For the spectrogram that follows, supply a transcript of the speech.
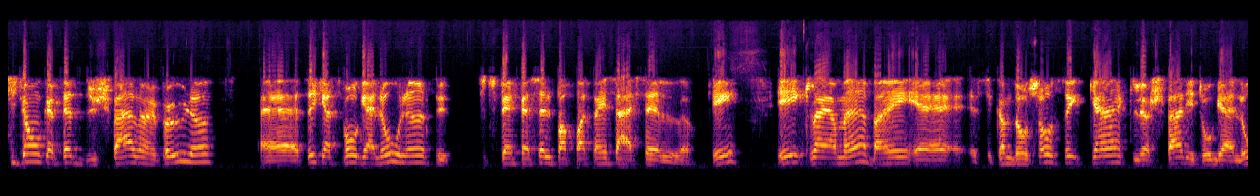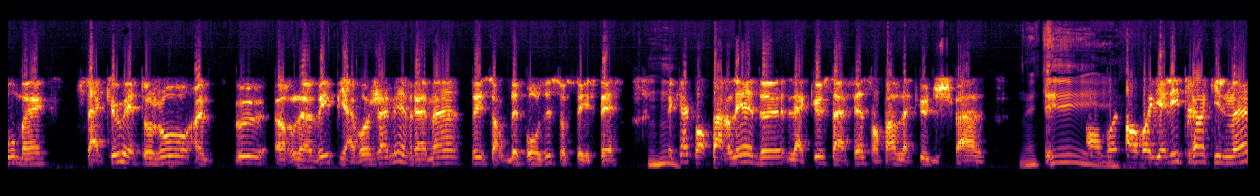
quiconque a fait du cheval un peu, là, euh, tu sais, quand tu vas au galop, là, tu, tu te fais fesser le popotin la selle, là, OK? Et clairement, ben, euh, c'est comme d'autres choses, tu sais, quand le cheval est au galop, ben, sa queue est toujours un petit peu relevée, puis elle va jamais vraiment, tu sais, se redéposer sur ses fesses. Mais quand on parlait de la queue la fesse, on parle de la queue du cheval. On, va, on va y aller tranquillement.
